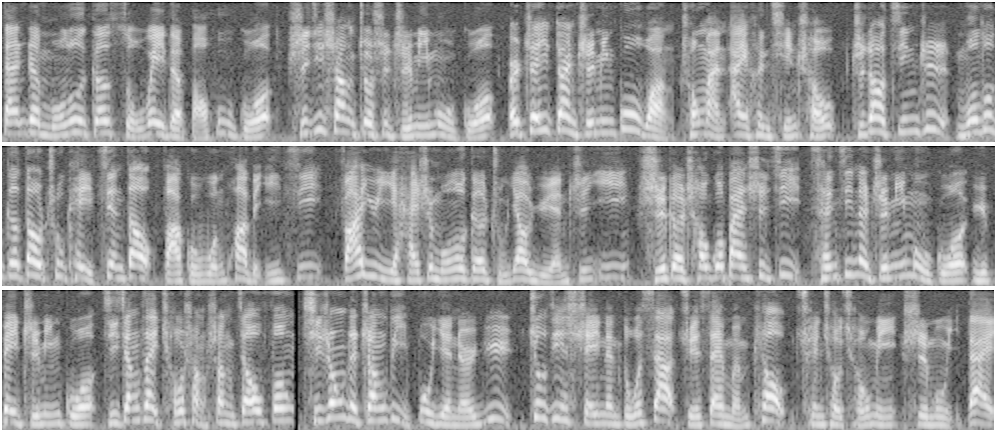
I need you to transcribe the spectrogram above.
担任摩洛哥所谓的保护国，实际上就是殖民母国。而这一段殖民过往充满爱恨情仇，直到今日，摩洛哥到处可以见到法国文化的遗迹，法语也还是摩洛哥主要语言之一。时隔超过半世纪，曾经的殖民母国与被殖民国即将在球场上交锋，其中的张力不言而喻。究竟谁能夺下决赛门票，全球球迷拭目以待。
